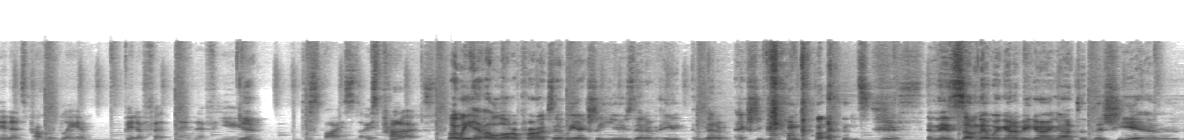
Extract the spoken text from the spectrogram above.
then it's probably a better fit than if you Yeah. despise those products. Like we have a lot of products that we actually use that have e- that have actually become clients, Yes. and there's some that we're going to be going after this year. Mm,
